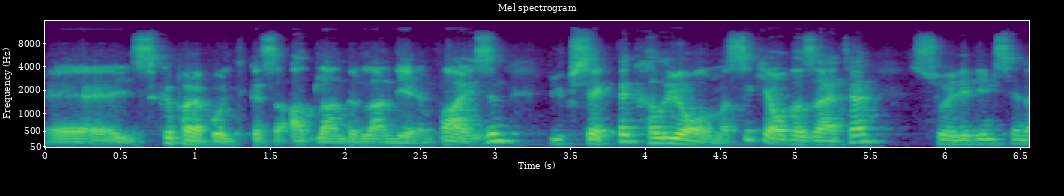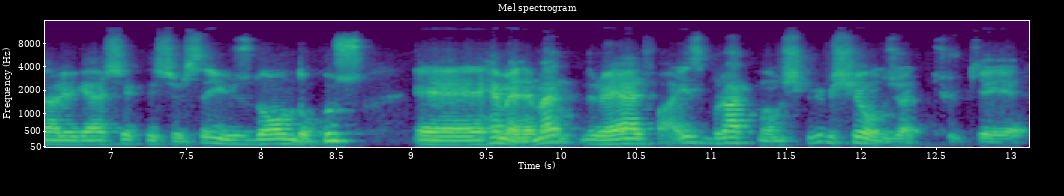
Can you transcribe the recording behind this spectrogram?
e, sıkı para politikası adlandırılan diyelim faizin yüksekte kalıyor olması ki o da zaten söylediğim senaryo gerçekleşirse yüzde on dokuz e, hemen hemen reel faiz bırakmamış gibi bir şey olacak Türkiye'ye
